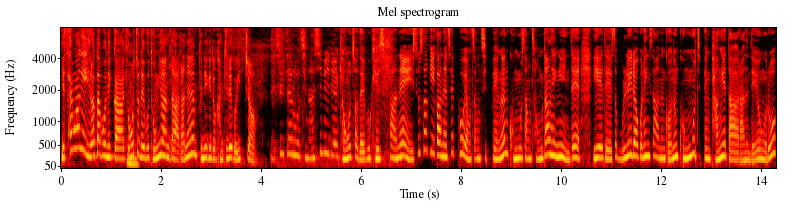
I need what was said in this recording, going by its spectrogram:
이 상황이 이러다 보니까 경호처 내부 동요한다라는 분위기도 감지되고 있죠. 네, 실제로 지난 11일 경호처 내부 게시판에 이 수사기관의 체포영장 집행은 공무상 정당행위인데 이에 대해서 물리력을 행사하는 것은 공무집행 방해다라는 내용으로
